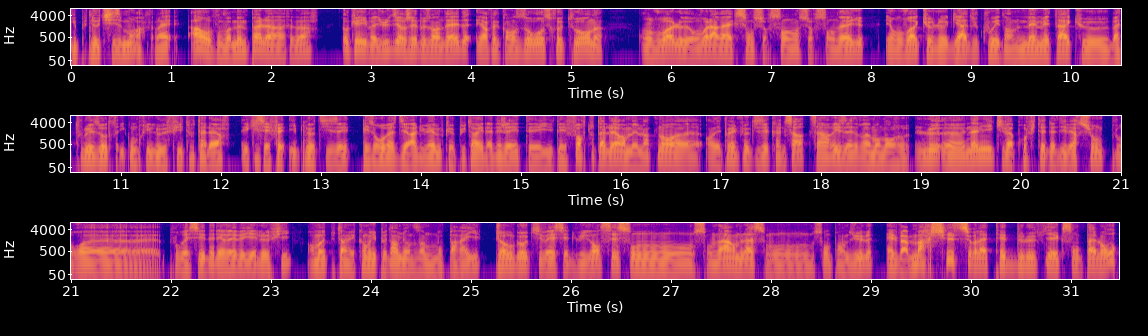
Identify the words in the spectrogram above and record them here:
Hypnotise-moi. Ouais. Ah, on, on voit même pas la voir. Ok, il va juste dire j'ai besoin d'aide. Et en fait, quand Zoro se retourne, on voit, le, la réaction sur son, sur son. Et on voit que le gars, du coup, est dans le même état que bah, tous les autres, y compris Luffy tout à l'heure. Et qui s'est fait hypnotiser. Et va se dire à lui-même que putain, il a déjà été, il était fort tout à l'heure. Mais maintenant, euh, en étant hypnotisé comme ça, ça risque d'être vraiment dangereux. Le euh, qui va profiter de la diversion pour, euh, essayer d'aller réveiller Luffy. En mode putain, mais comment il peut dormir dans un moment pareil? Django qui va essayer de lui lancer son, son arme, là, son, son pendule. Elle va marcher sur la tête de Luffy avec son talon.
